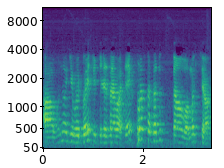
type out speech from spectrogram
А многие вы говорите утилизовать, а их просто дадут на лом, и все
